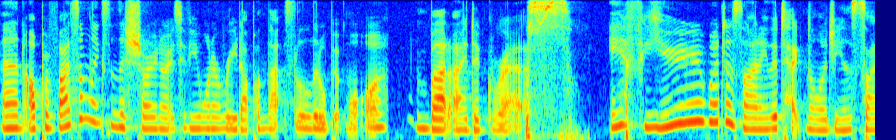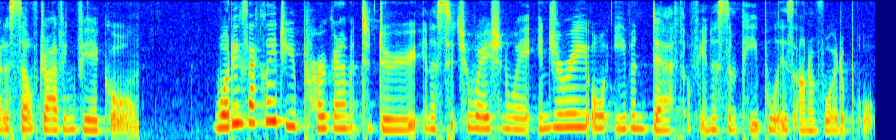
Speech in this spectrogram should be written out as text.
and I'll provide some links in the show notes if you want to read up on that a little bit more. But I digress. If you were designing the technology inside a self driving vehicle, What exactly do you program it to do in a situation where injury or even death of innocent people is unavoidable?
